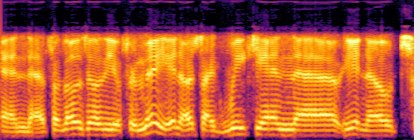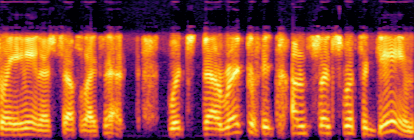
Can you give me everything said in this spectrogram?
And uh, for those of you familiar, you know, it's like weekend, uh, you know, training and stuff like that, which directly conflicts with the game.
